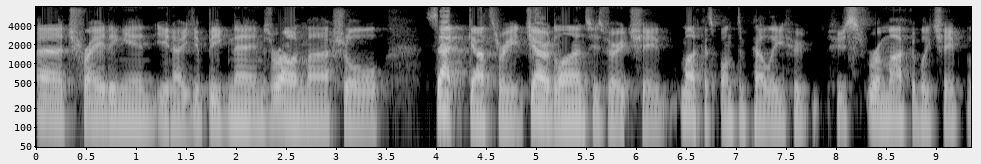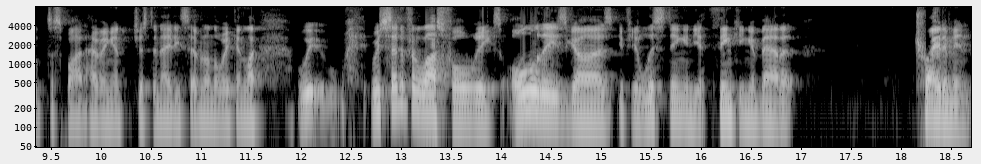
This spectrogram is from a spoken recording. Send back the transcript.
are trading in, you know, your big names, Rowan Marshall, Zach Guthrie, Jarryd Lyons, who's very cheap, Marcus Bontempelli, who who's remarkably cheap despite having a, just an 87 on the weekend. Like we we've said it for the last four weeks. All of these guys, if you're listening and you're thinking about it, trade them in.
